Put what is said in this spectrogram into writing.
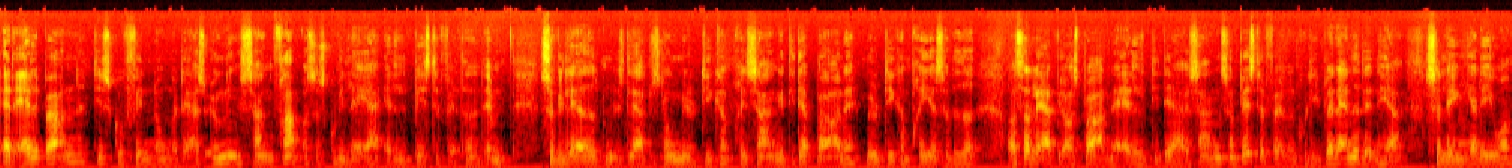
at alle børnene, de skulle finde nogle af deres yndlingssange frem, og så skulle vi lære alle bedsteforældrene dem. Så vi lavede, lærte dem sådan nogle melodikampri-sange, de der børne melodikampri og så videre. Og så lærte vi også børnene alle de der sange, som bedsteforældrene kunne lide. Blandt andet den her, Så længe jeg lever.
